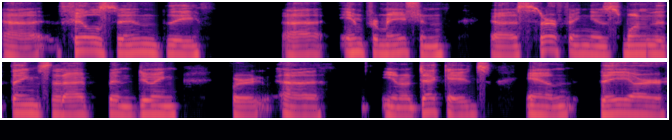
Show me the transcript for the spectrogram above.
uh, fills in the information. surfing is one of the things that I've been doing for you know decades and they are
